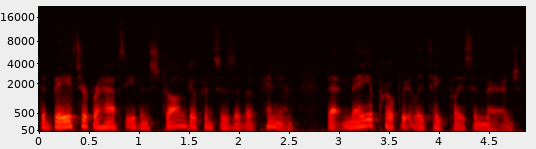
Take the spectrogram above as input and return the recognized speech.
debates, or perhaps even strong differences of opinion that may appropriately take place in marriage.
